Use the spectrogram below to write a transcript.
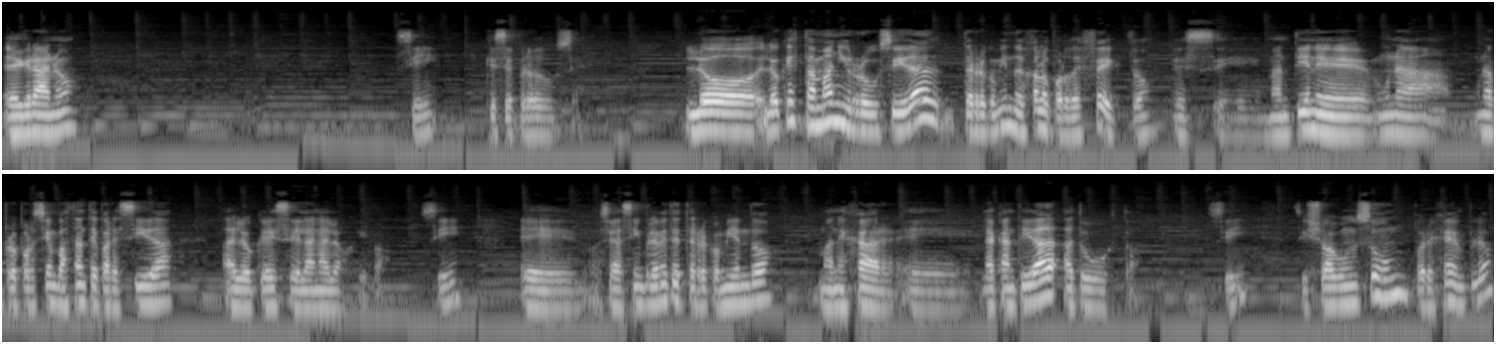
el grano, ¿sí? que se produce. Lo, que es tamaño y rugosidad, te recomiendo dejarlo por defecto. Es, eh, mantiene una, proporción bastante parecida a lo que es el analógico. ¿sí? Eh, o sea, simplemente te recomiendo manejar eh, la cantidad a tu gusto. ¿sí? Si yo hago un zoom, por ejemplo,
